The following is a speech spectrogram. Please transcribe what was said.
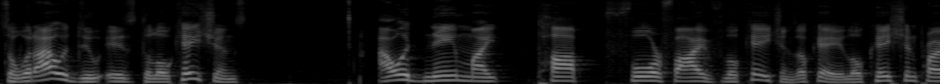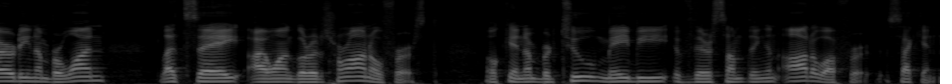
so what i would do is the locations I would name my top four or five locations. Okay, location priority number one. Let's say I want to go to Toronto first. Okay, number two, maybe if there's something in Ottawa for second.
